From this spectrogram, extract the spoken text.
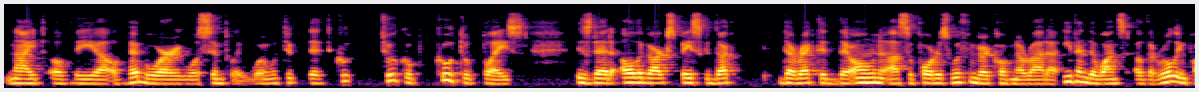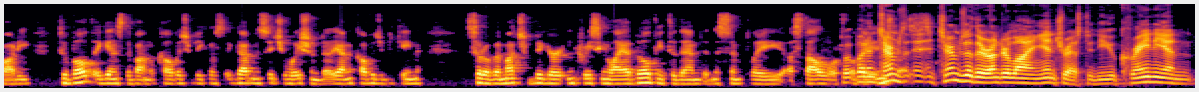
night of the uh, of February was simply when we took the coup, coup, took place, is that oligarchs basically directed their own uh, supporters within Verkhovna Rada, even the ones of the ruling party, to vote against Yanukovych because it got in a situation that Yanukovych became sort of a much bigger increasing liability to them than simply a stalwart. But, but in terms in terms of their underlying interest, do the Ukrainian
